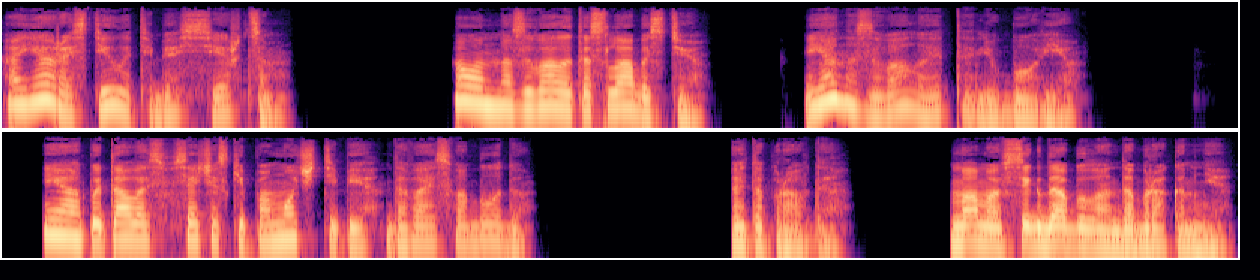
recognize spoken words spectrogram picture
а я растила тебя сердцем. Он называл это слабостью, я называла это любовью. Я пыталась всячески помочь тебе, давая свободу. Это правда. Мама всегда была добра ко мне.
